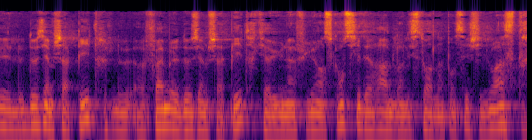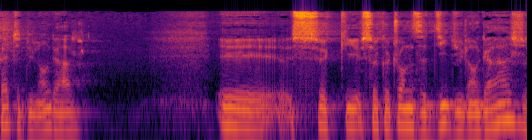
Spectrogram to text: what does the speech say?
Et le deuxième chapitre, le fameux deuxième chapitre, qui a eu une influence considérable dans l'histoire de la pensée chinoise, traite du langage. Et ce, que Zhuangzi dit du langage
